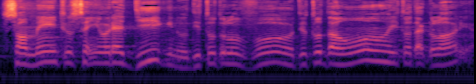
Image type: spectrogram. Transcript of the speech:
Somente o Senhor é digno de todo louvor, de toda honra e toda glória.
